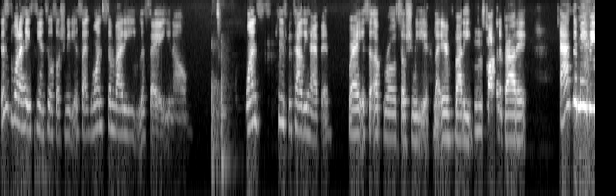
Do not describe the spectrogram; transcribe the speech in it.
this is what I hate seeing too on social media. It's like once somebody, let's say, you know, once police brutality happened, right? It's an uproar of social media. Like everybody mm-hmm. talking about it. After maybe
